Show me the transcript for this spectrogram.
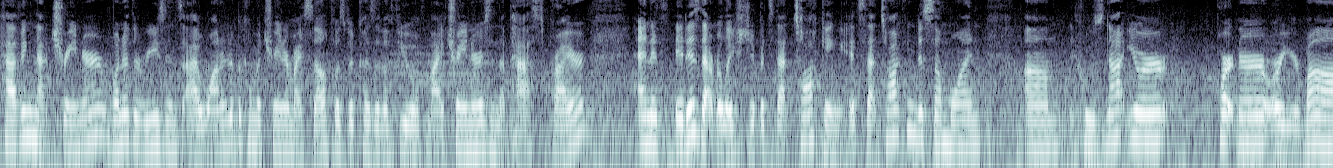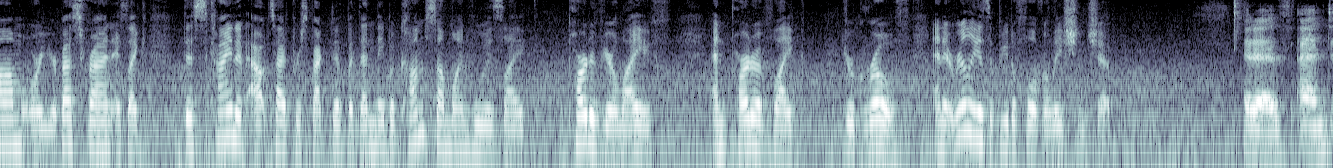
having that trainer one of the reasons i wanted to become a trainer myself was because of a few of my trainers in the past prior. And it's it is that relationship it's that talking. It's that talking to someone um, who's not your partner or your mom or your best friend. It's like this kind of outside perspective but then they become someone who is like part of your life and part of like your growth. And it really is a beautiful relationship. It is. And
